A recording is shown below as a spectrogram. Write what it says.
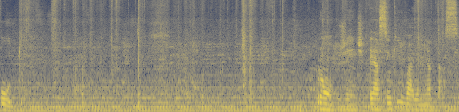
outro. Pronto, gente, é assim que vai a minha taça.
